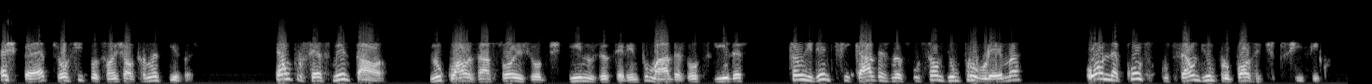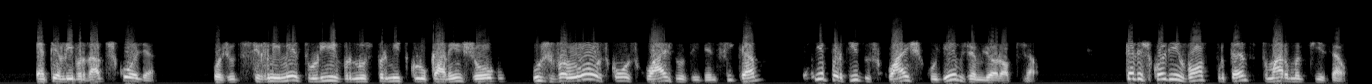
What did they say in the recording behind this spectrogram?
aspectos ou situações alternativas. É um processo mental, no qual as ações ou destinos a serem tomadas ou seguidas são identificadas na solução de um problema ou na consecução de um propósito específico. É ter liberdade de escolha, pois o discernimento livre nos permite colocar em jogo os valores com os quais nos identificamos e a partir dos quais escolhemos a melhor opção. Cada escolha envolve, portanto, tomar uma decisão.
